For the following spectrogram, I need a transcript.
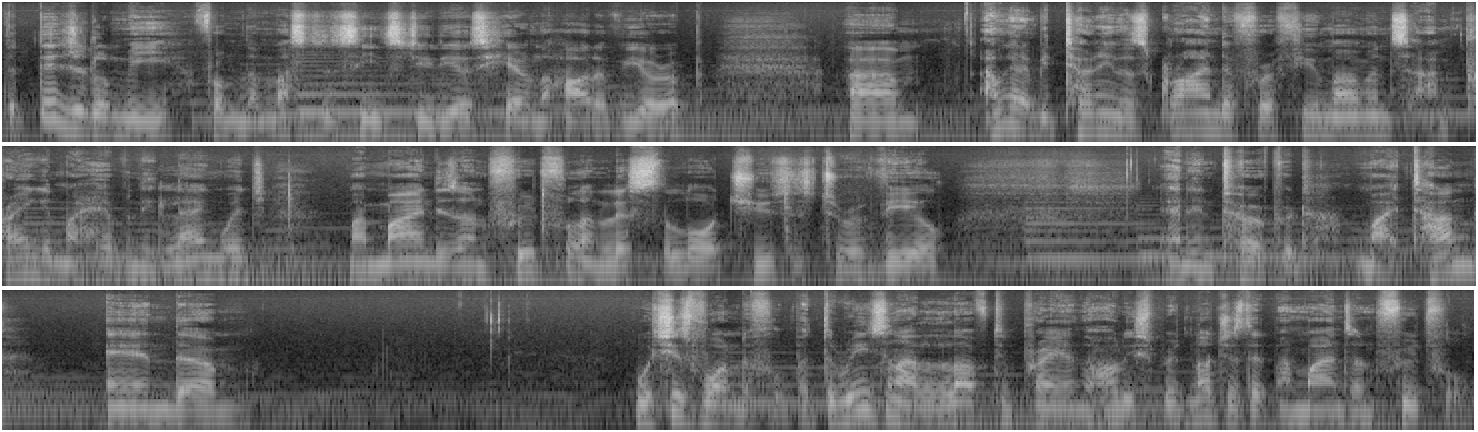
the digital me from the Mustard Seed Studios here in the heart of Europe. Um, I'm going to be turning this grinder for a few moments. I'm praying in my heavenly language. My mind is unfruitful unless the Lord chooses to reveal and interpret my tongue. And um, which is wonderful. But the reason I love to pray in the Holy Spirit, not just that my mind's unfruitful,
